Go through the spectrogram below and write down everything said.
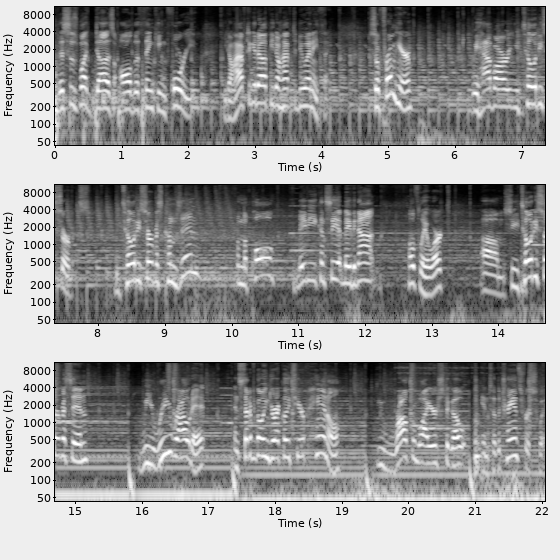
This is what does all the thinking for you. You don't have to get up, you don't have to do anything. So from here, we have our utility service. Utility service comes in from the pole. Maybe you can see it, maybe not. Hopefully it worked. Um, so utility service in, we reroute it. Instead of going directly to your panel, you route the wires to go into the transfer switch.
